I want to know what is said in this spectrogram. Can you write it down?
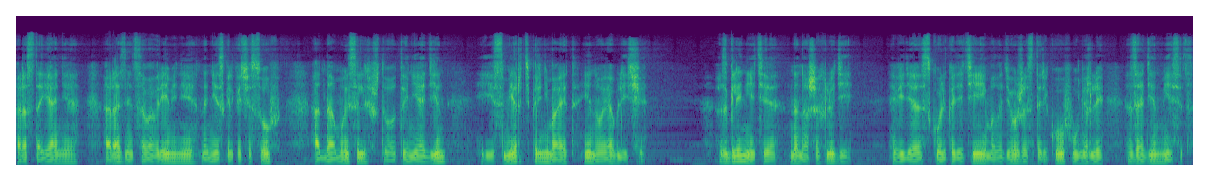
Расстояние, разница во времени на несколько часов, одна мысль, что ты не один, и смерть принимает иное обличие. Взгляните на наших людей, видя, сколько детей, молодежи, стариков умерли за один месяц.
